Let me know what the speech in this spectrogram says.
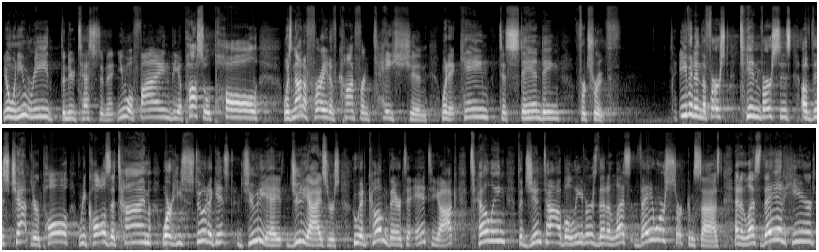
You know, when you read the New Testament, you will find the Apostle Paul was not afraid of confrontation when it came to standing for truth. Even in the first 10 verses of this chapter, Paul recalls a time where he stood against Judaizers who had come there to Antioch, telling the Gentile believers that unless they were circumcised and unless they adhered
